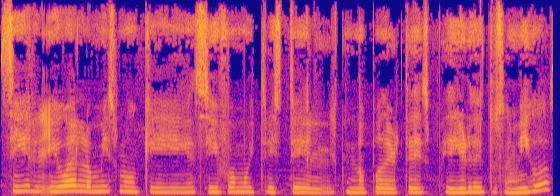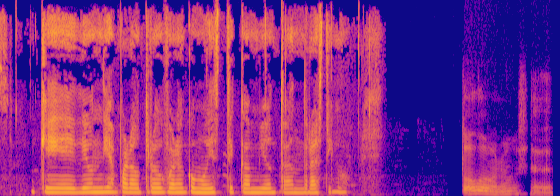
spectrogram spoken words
Sí, igual lo mismo que sí fue muy triste el no poderte despedir de tus amigos, que de un día para otro fuera como este cambio tan drástico. todo, ¿no? O sea,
